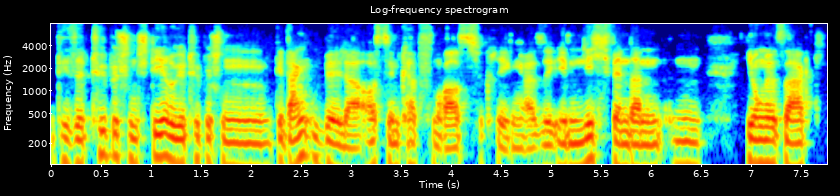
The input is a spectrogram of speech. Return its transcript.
diese typischen stereotypischen Gedankenbilder aus den Köpfen rauszukriegen. Also eben nicht, wenn dann ein Junge sagt,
